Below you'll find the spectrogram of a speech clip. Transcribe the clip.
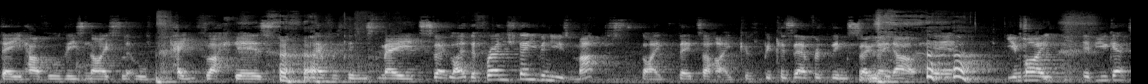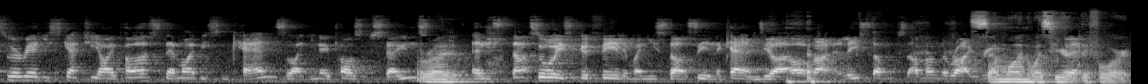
they have all these nice little paint flashes everything's made so like the french don't even use maps like they to hike because everything's so laid out Here, you might if you get to a really sketchy high pass there might be some cairns like you know piles of stones Right. and that's always a good feeling when you start seeing the cairns you're like oh man at least i'm, I'm on the right route Someone was here Yeah. before.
